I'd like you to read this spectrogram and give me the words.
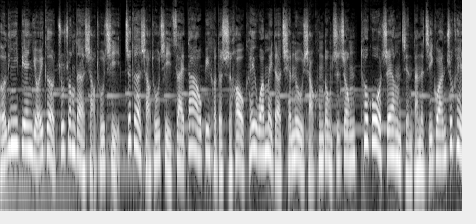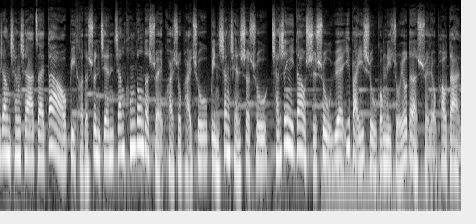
而另一边有一个柱状的小凸起。这个小凸起在大螯闭合的时候，可以完美的嵌入小空洞之中。透过这样简单的机关，就可以让枪虾。在大螯闭合的瞬间，将空洞的水快速排出，并向前射出，产生一道时速约一百一十五公里左右的水流炮弹。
